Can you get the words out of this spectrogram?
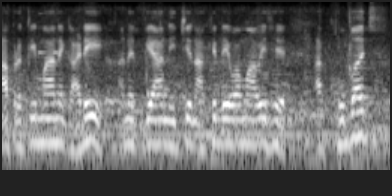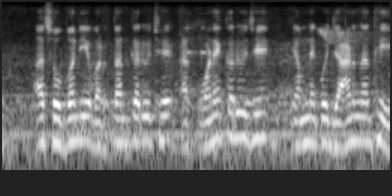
આ પ્રતિમાને કાઢી અને ત્યાં નીચે નાખી દેવામાં આવી છે. આ ખૂબ જ અશોભનીય વર્તન કર્યું છે. આ કોણે કર્યું છે એ અમને કોઈ જાણ નથી.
